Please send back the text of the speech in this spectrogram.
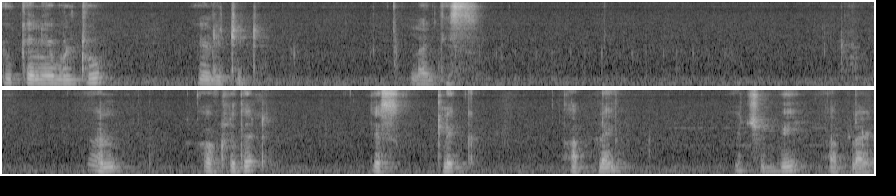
you can able to edit it like this and after that just click apply. It should be applied.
